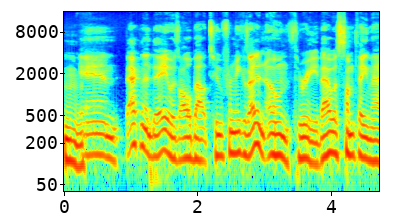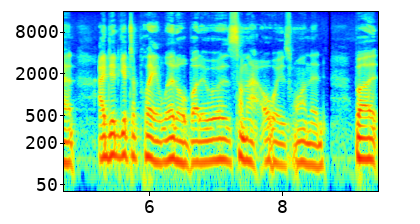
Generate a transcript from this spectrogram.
And back in the day, it was all about two for me because I didn't own three. That was something that I did get to play a little, but it was something I always wanted. But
